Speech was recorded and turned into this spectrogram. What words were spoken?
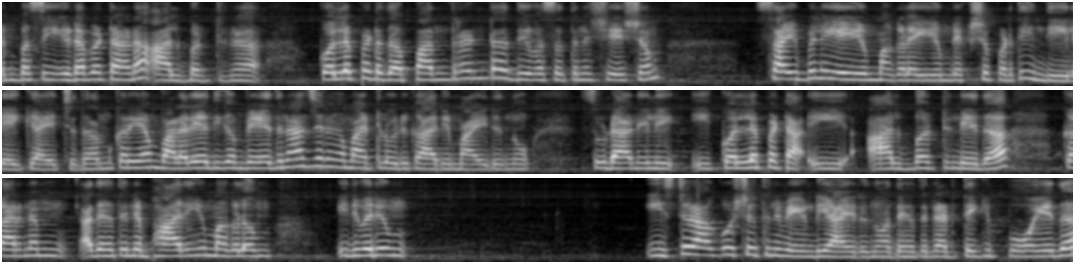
എംബസി ഇടപെട്ടാണ് ആൽബർട്ടിന് കൊല്ലപ്പെട്ടത്. പന്ത്രണ്ട് ദിവസത്തിന് ശേഷം സൈബലിയെയും മകളെയും രക്ഷപ്പെടുത്തി ഇന്ത്യയിലേക്ക് അയച്ചത്. നമുക്കറിയാം വളരെയധികം വേദനാജനകമായിട്ടുള്ള ഒരു കാര്യമായിരുന്നു സുഡാനിൽ ഈ കൊല്ലപ്പെട്ട ഈ ആൽബർട്ടിന്റേത്. കാരണം അദ്ദേഹത്തിന്റെ ഭാര്യയും മകളും ഇരുവരും ഈസ്റ്റർ ആഘോഷത്തിന് വേണ്ടിയായിരുന്നു അദ്ദേഹത്തിന്റെ അടുത്തേക്ക് പോയത്.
